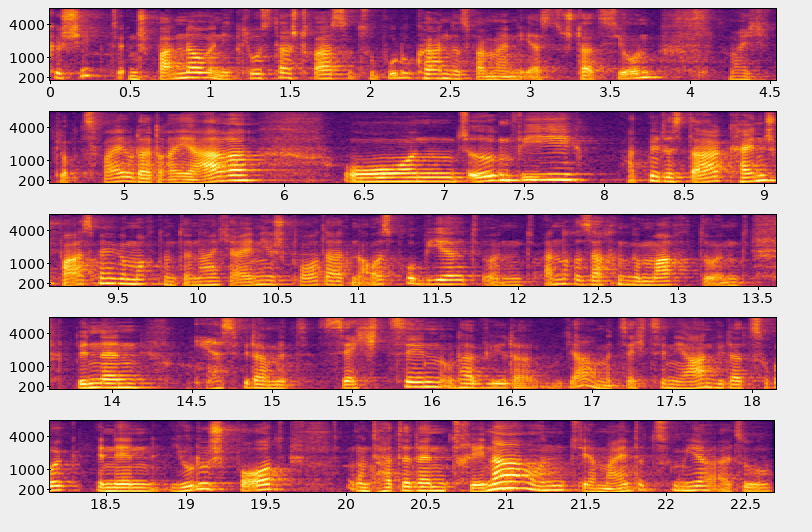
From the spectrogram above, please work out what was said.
geschickt, in Spandau, in die Klosterstraße zu Budukan. Das war meine erste Station. Da war ich, ich glaube, zwei oder drei Jahre. Und irgendwie hat mir das da keinen Spaß mehr gemacht und dann habe ich einige Sportarten ausprobiert und andere Sachen gemacht und bin dann erst wieder mit 16 oder wieder, ja, mit 16 Jahren wieder zurück in den Judosport und hatte dann einen Trainer und der meinte zu mir, also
